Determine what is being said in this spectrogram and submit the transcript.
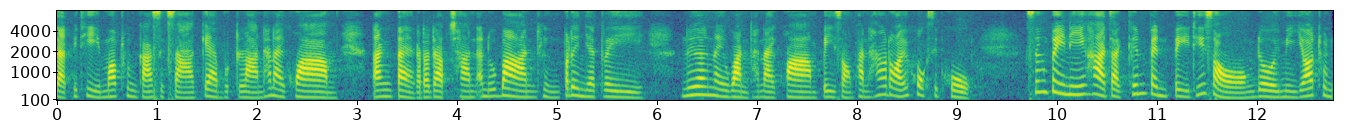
จัดพิธีมอบทุนการศึกษาแก่บุตรหลานทนายความ ตั้งแต่ระดับชั้นอนุบาลถึงปริญญาตรี เนื่องในวันทนายความปี 2566ซึ่งปีนี้ค่ะจัดขึ้นเป็นปีที่ 2 โดยมียอดทุน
